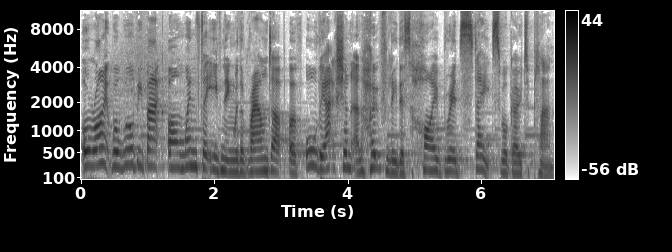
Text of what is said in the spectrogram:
All right. Well, we'll be back on Wednesday evening with a roundup of all the action, and hopefully this hybrid states will go to plan.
